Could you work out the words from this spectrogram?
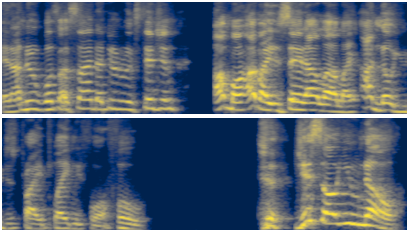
and I knew once I signed that dude an extension, I'm, I might even say it out loud like, I know you just probably played me for a fool. Just so you know,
